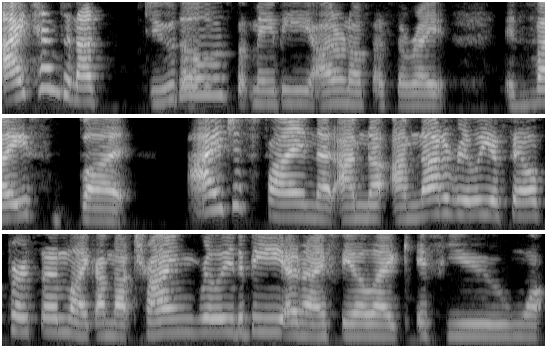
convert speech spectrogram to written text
I tend to not do those, but maybe I don't know if that's the right advice, but I just find that I'm not I'm not a really a salesperson, like I'm not trying really to be and I feel like if you want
